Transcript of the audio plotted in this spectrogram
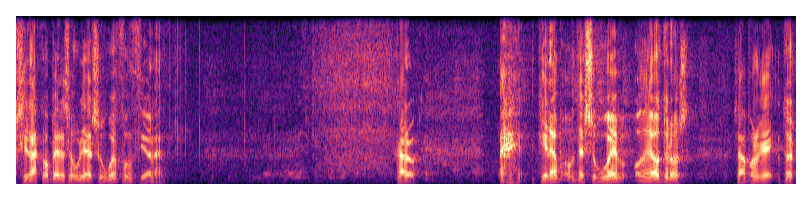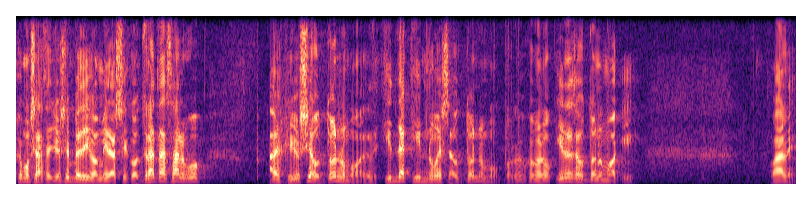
si las copias de seguridad de su web funcionan? Claro. ¿Quién de su web o de otros? O sea, porque, entonces, ¿cómo se hace? Yo siempre digo, mira, si contratas algo, a ver, que yo soy autónomo. ¿Quién de aquí no es autónomo? Bueno, ¿quién es autónomo aquí? Vale.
